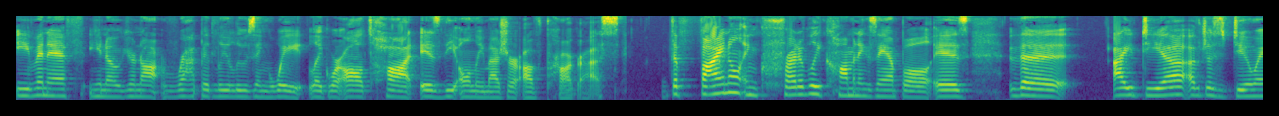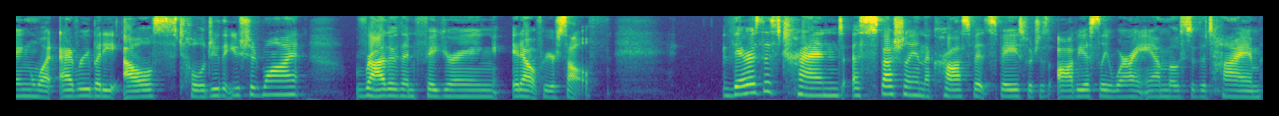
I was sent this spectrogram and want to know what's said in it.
even if, you know, you're not rapidly losing weight like we're all taught is the only measure of progress. The final incredibly common example is the idea of just doing what everybody else told you that you should want rather than figuring it out for yourself. There's this trend, especially in the CrossFit space, which is obviously where I am most of the time,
